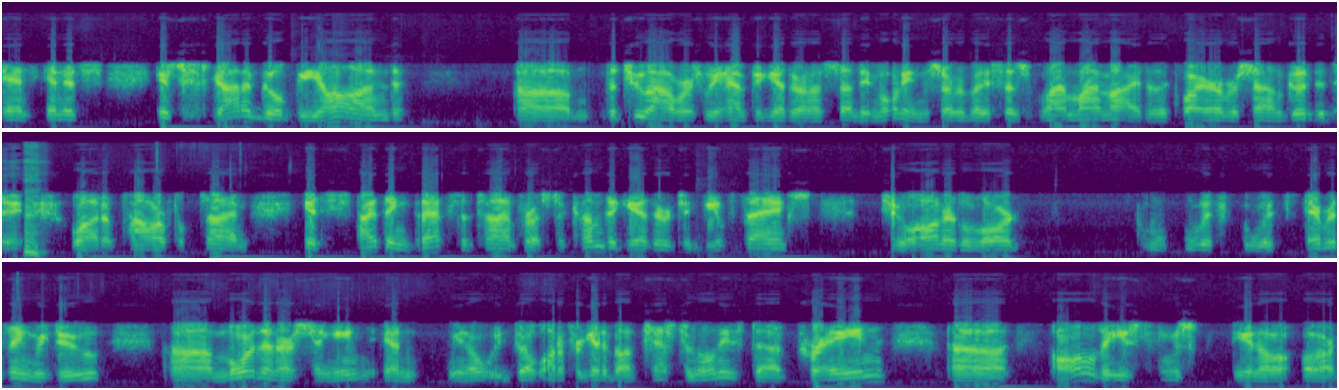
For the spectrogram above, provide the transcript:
and and it's it's just got to go beyond um, the two hours we have together on a Sunday morning. So everybody says, "My my my, did the choir ever sound good today? what a powerful time!" It's I think that's the time for us to come together to give thanks, to honor the Lord with with everything we do, uh, more than our singing, and you know we don't want to forget about testimonies, uh, praying, uh, all these things you know are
